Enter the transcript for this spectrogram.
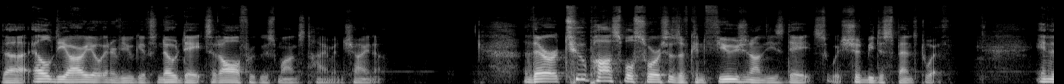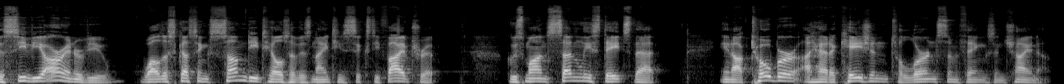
The El Diario interview gives no dates at all for Guzman's time in China. There are two possible sources of confusion on these dates, which should be dispensed with. In the CVR interview, while discussing some details of his 1965 trip, Guzman suddenly states that, in October, I had occasion to learn some things in China.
